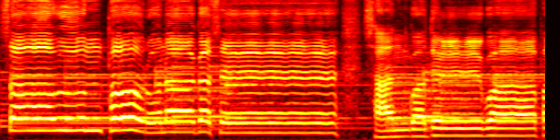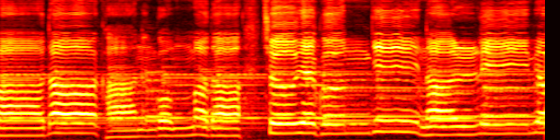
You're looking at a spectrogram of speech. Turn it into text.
싸움터로 나가세. 산과 들과 바다 가는 곳마다 주의 군기 날리며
